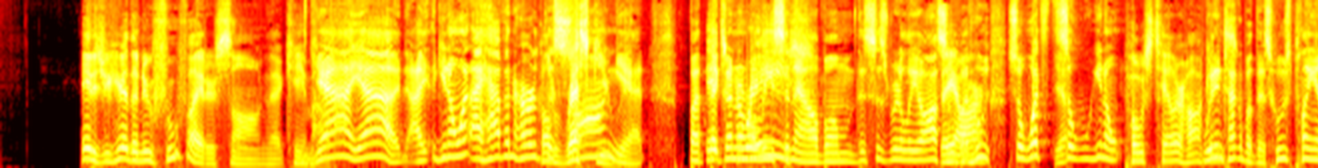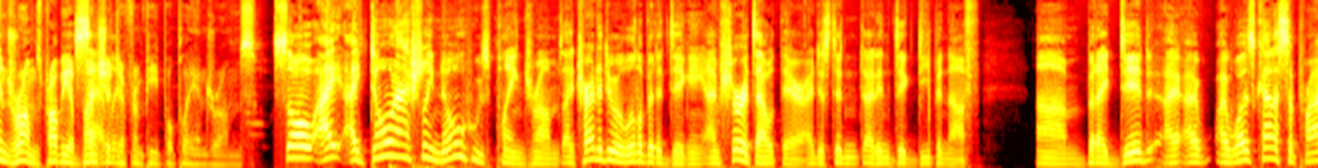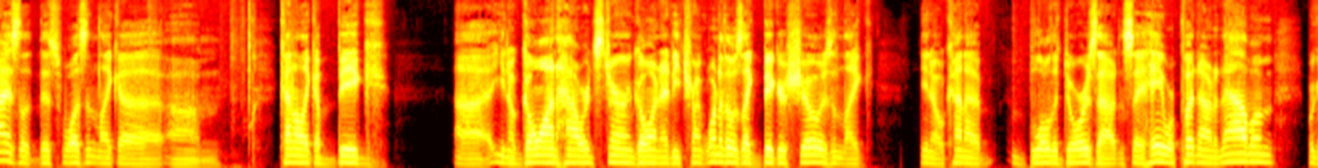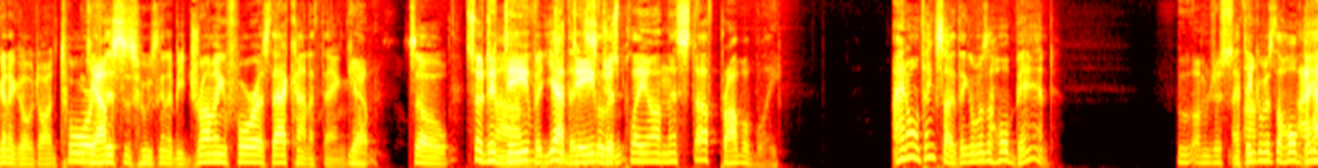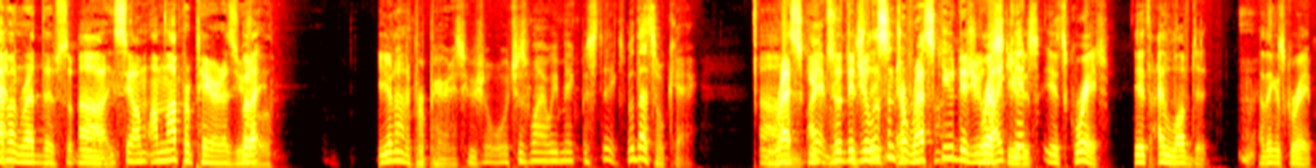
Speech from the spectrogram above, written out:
hey, did you hear the new Foo Fighters song that came out? yeah, yeah. I you know what? I haven't heard the song Rescue. yet, but they're It's going to release an album. This is really awesome. They but are. who? So what's Yep. so you know? Post Taylor Hawkins. We didn't talk about this. Who's playing drums? Probably a bunch Sadly. of different people playing drums. So I I don't actually know who's playing drums. I tried to do a little bit of digging. I'm sure it's out there. I just didn't I didn't dig deep enough. Um, but I did. I I, I was kind of surprised that this wasn't like a um, kind of like a big, uh, you know, go on Howard Stern, go on Eddie Trunk, one of those like bigger shows, and like, you know, kind of blow the doors out and say, hey, we're putting out an album. We're gonna go on tour. Yep. This is who's gonna be drumming for us. That kind of thing. Yeah. So So did Um, Dave? but yeah, did Dave so just the- play on this stuff? Probably. I don't think so. I think it was a whole band. Who- I'm just. I think it was the whole band. I haven't read this. Uh, Um, see, I'm I'm not prepared as but I- usual. You're not prepared as usual, which is why we make mistakes. But that's okay. Um, Rescue. So did you listen to Rescue? Did you Rescued like it? Is, it's great. It. I loved it. I think it's great.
